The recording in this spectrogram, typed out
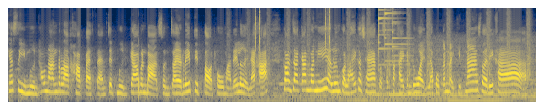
แค่ 40,000 เท่านั้น ราคา 879,000 บาท สนใจรีบติดต่อโทรมาได้เลยนะคะ ก่อนจากกันวันนี้อย่าลืมกดไลค์กดแชร์กด subscribe กันด้วย แล้วพบกันใหม่คลิปหน้า สวัสดีค่ะ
